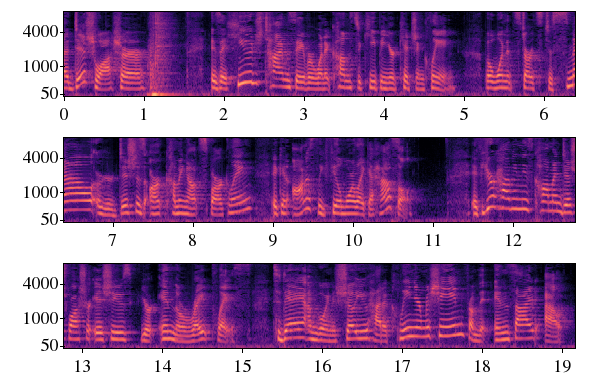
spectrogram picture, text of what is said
A dishwasher is a huge time saver when it comes to keeping your kitchen clean. But when it starts to smell or your dishes aren't coming out sparkling, it can honestly feel more like a hassle. If you're having these common dishwasher issues, you're in the right place. Today, I'm going to show you how to clean your machine from the inside out.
